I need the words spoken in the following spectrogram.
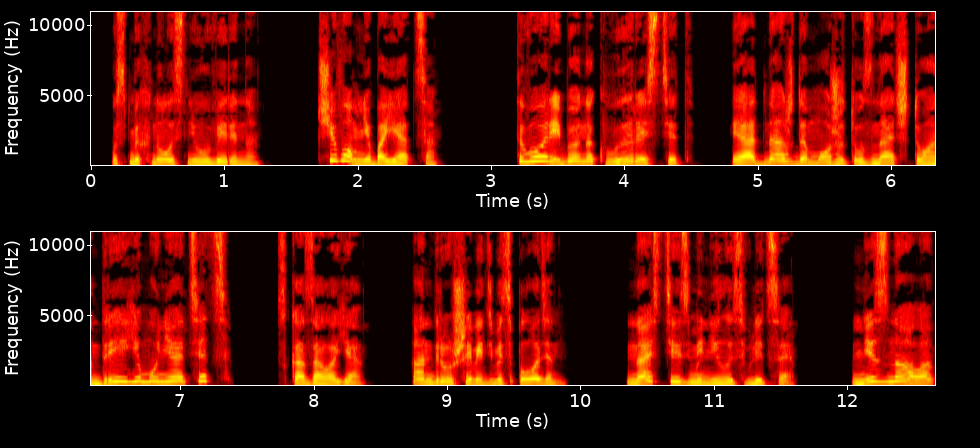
— усмехнулась неуверенно. «Чего мне бояться? Твой ребенок вырастет, и однажды может узнать, что Андрей ему не отец», — сказала я. «Андрюша ведь бесплоден». Настя изменилась в лице. Не знала.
